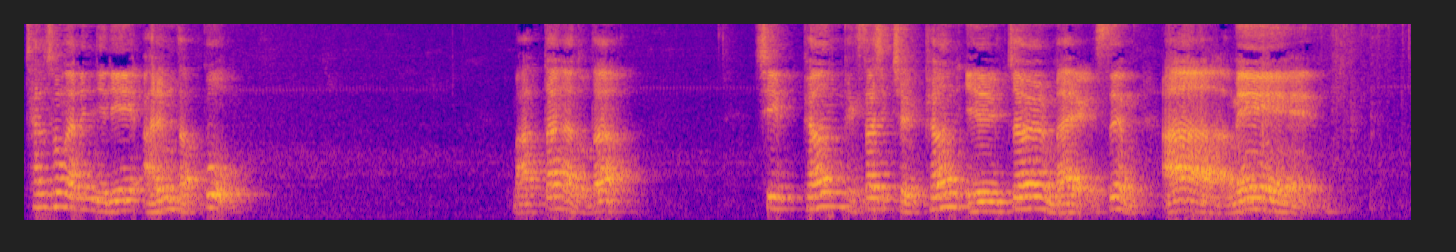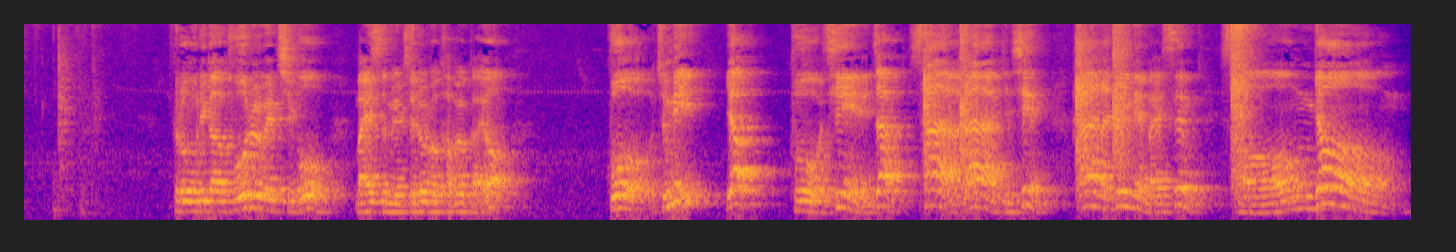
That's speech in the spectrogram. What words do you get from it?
찬송하는 일이 아름답고 마땅하도다. 시편 147편 1절 말씀. 아멘. 그럼 우리가 구호를 외치고 말씀을 들으러 가볼까요? 구호 준비! 야! 구호 시작! 살아계신 하나님의 말씀 성경!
